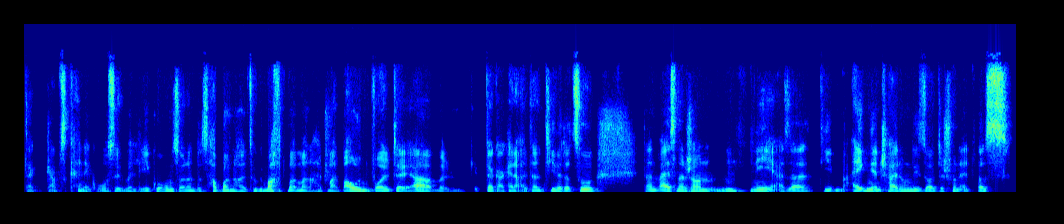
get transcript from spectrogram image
da gab es keine große Überlegung, sondern das hat man halt so gemacht, weil man halt mal bauen wollte, ja, weil gibt ja gar keine Alternative dazu, dann weiß man schon, hm, nee, also die eigene Entscheidung, die sollte schon etwas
